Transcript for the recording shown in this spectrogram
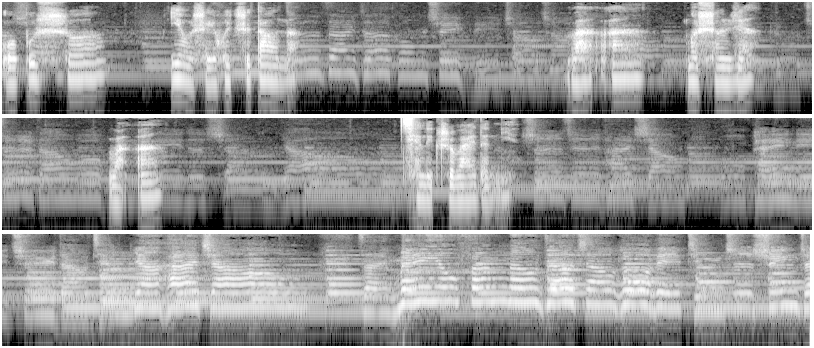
我不说，又有谁会知道呢？晚安，陌生人。晚安。千里之外的你。世界还小，我陪你去到天涯海角，在没有烦恼的角落里停止寻找，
